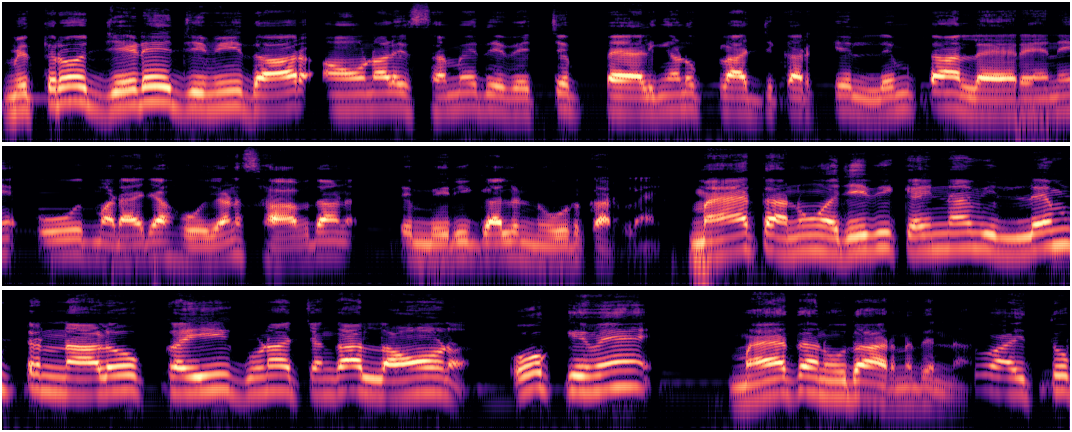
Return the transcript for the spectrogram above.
ਮਿੱਤਰੋ, ਜਿਹੜੇ ਜ਼ਿਮੀਂਦਾਰ ਆਉਣ ਵਾਲੇ ਸਮੇਂ ਦੇ ਵਿੱਚ ਪੈਲੀਆਂ ਨੂੰ ਪਲੱਜ ਕਰਕੇ ਲਿਮਟਾਂ ਲੈ ਰਹੇ ਨੇ, ਉਹ ਮੜਾ ਜਾ ਹੋ ਜਾਣ ਸਾਵਧਾਨ ਤੇ ਮੇਰੀ ਗੱਲ ਨੋਟ ਕਰ ਲੈਣ। ਮੈਂ ਤੁਹਾਨੂੰ ਅਜੇ ਵੀ ਕਹਿਣਾ ਵੀ ਲਿਮਟ ਨਾਲੋਂ ਕਈ ਗੁਣਾ ਚੰਗਾ ਲਾਉਣ, ਉਹ ਕਿਵੇਂ? ਮੈਂ ਤੁਹਾਨੂੰ ਉਦਾਹਰਨ ਦਿੰਨਾ ਅੱਜ ਤੋਂ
